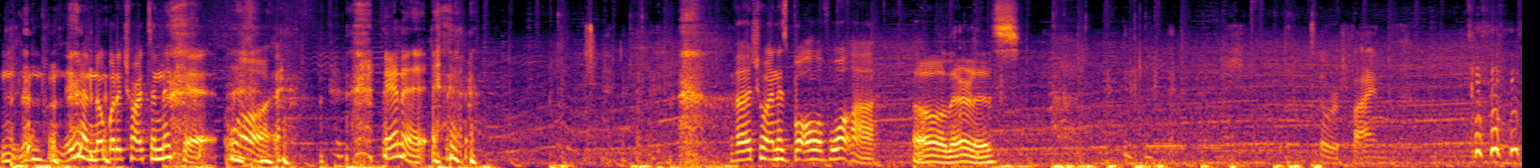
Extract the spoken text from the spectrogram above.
N- n- yeah, nobody tried to nick it. What? In it. Wirtual and his bottle of water. Oh, there it is. So refined.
